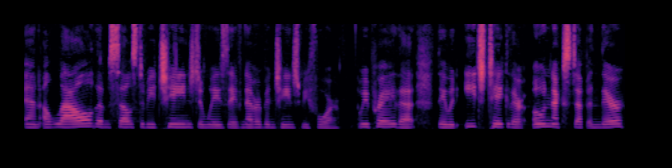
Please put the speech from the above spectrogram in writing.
and allow themselves to be changed in ways they've never been changed before. We pray that they would each take their own next step in their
